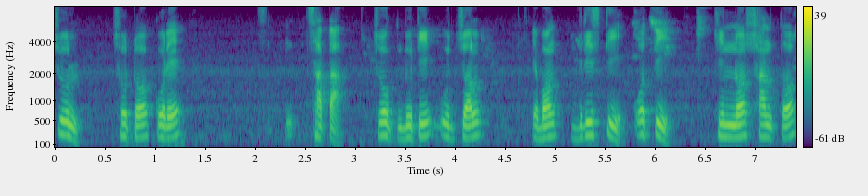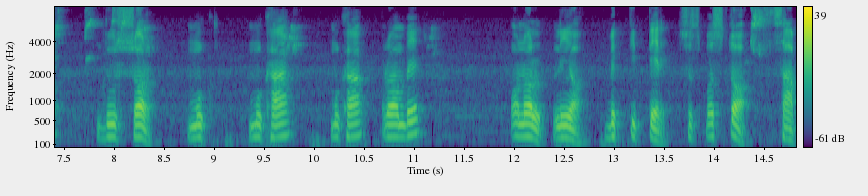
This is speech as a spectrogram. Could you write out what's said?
চুল ছোট করে ছাতা, চোখ দুটি উজ্জ্বল এবং দৃষ্টি অতি ক্ষীণ, শান্ত দুঃস্বর মুখ, মুখা, মুখারম্ভে অনলীয় ব্যক্তিত্বের সুস্পষ্ট ছাপ।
